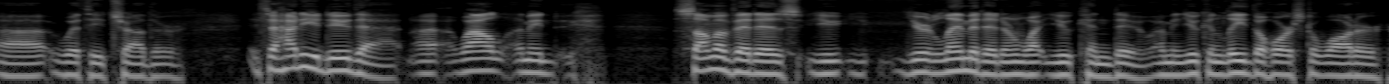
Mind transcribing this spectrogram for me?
uh, with each other. So how do you do that? Uh, well, I mean, some of it is you you- you're limited in what you can do. I mean, you can lead the horse to water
